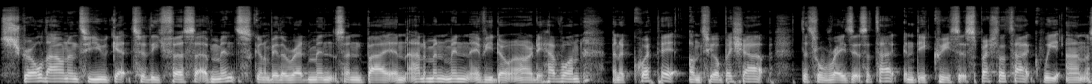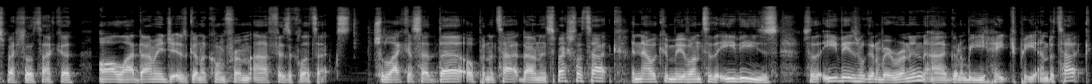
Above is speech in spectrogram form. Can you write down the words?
Scroll down until you get to the first set of mints. Going to be the red mints and buy an adamant mint if you don't already have one and equip it onto your Bisharp. This will raise its attack and decrease its special attack. We aren't a special attacker. All our damage is going to come from our physical attacks. So like I said there, up and attack, down in special attack. And now we can move on to the EVs. So the EVs we're going to be running are going to be HP and attack.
